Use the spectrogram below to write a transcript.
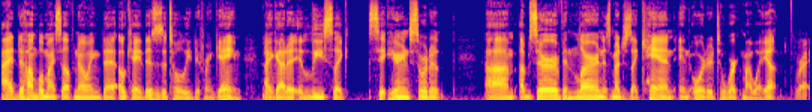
i had to humble myself knowing that okay this is a totally different game. I gotta at least like sit here and sort of um, observe and learn as much as i can in order to work my way up Right.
